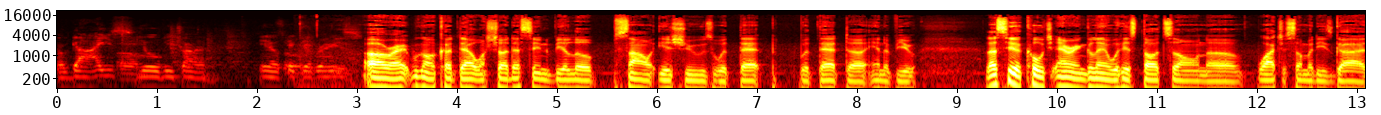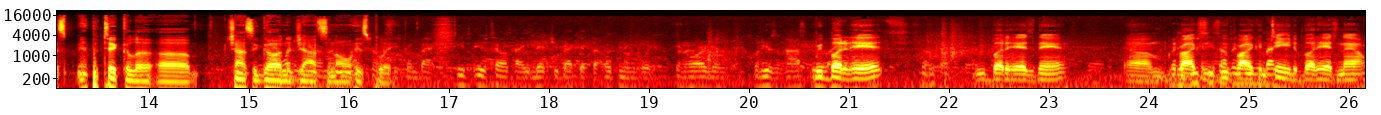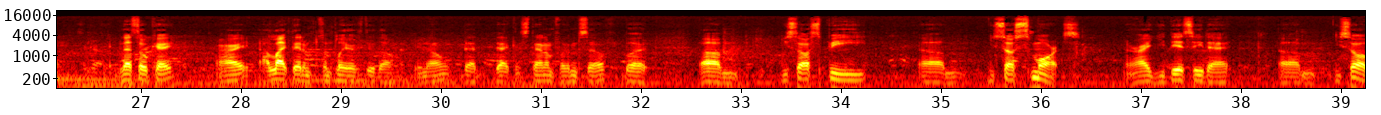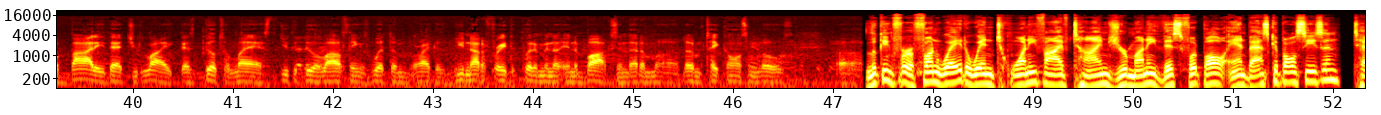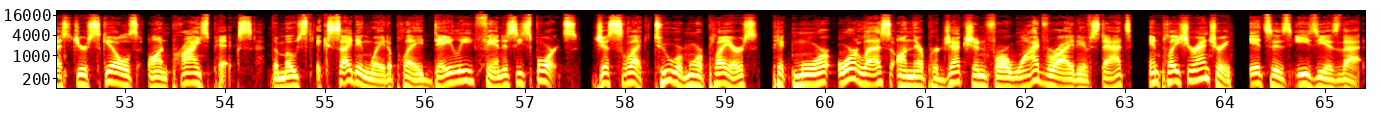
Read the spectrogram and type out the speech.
or guys you'll be trying to, you know, pick their brains? All right, we're gonna cut that one short. There seemed to be a little sound issues with that with that uh, interview. Let's hear Coach Aaron Glenn with his thoughts on uh, watching some of these guys, in particular uh, Chauncey Gardner Johnson on his play. He, he was telling us how he met you back at the opening in Oregon when he was in high. We butted heads. We butted heads then. Um, we probably, can, we probably continue to butt heads now. That's okay. All right. I like that some players do though. You know that that can stand them for themselves. But um, you saw speed. Um, you saw smarts. All right. You did see that. Um, you saw a body that you like that's built to last. You could do a lot of things with them, right? Because you're not afraid to put them in the in the box and let them uh, let them take on some those. Uh, Looking for a fun way to win 25 times your money this football and basketball season? Test your skills on Prize Picks, the most exciting way to play daily fantasy sports. Just select two or more players, pick more or less on their projection for a wide variety of stats, and place your entry. It's as easy as that.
